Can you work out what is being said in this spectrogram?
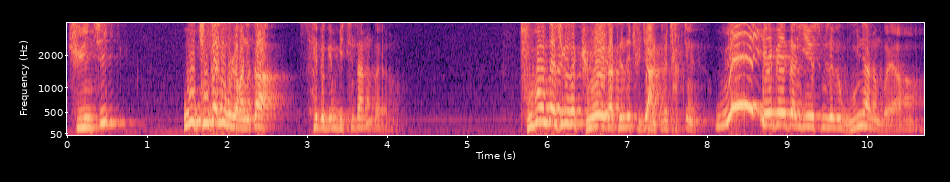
주인집 5층까지 올라가니까 새벽에 미친다는 거예요. 두 번 다시 가서 교회 같은 데 주지 않기로 작정해. 왜 예배당 예수 믿어서 우냐는 거야.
